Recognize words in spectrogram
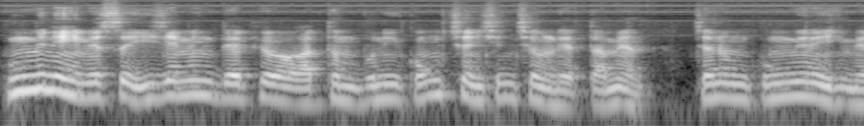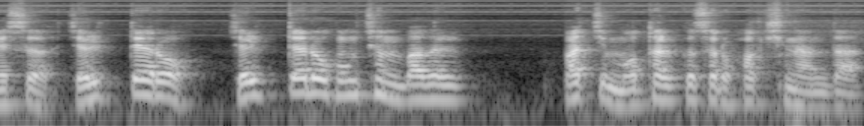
국민의힘에서 이재명 대표와 같은 분이 공천 신청을 했다면 저는 국민의힘에서 절대로 절대로 공천 받을 받지 못할 것으로 확신한다.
